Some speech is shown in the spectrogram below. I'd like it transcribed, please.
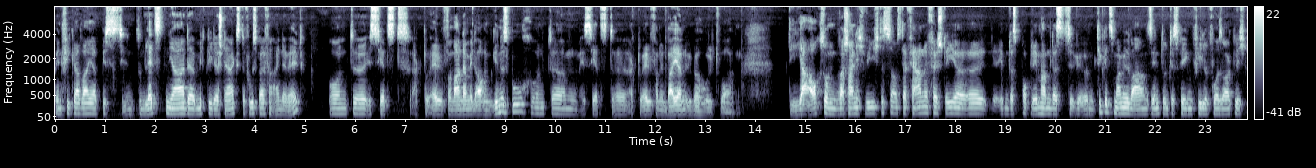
Benfica war ja bis zum letzten Jahr der mitgliederstärkste Fußballverein der Welt und äh, ist jetzt aktuell, waren damit auch im Guinness-Buch und ähm, ist jetzt äh, aktuell von den Bayern überholt worden. Die ja auch so ein, wahrscheinlich, wie ich das aus der Ferne verstehe, äh, eben das Problem haben, dass äh, Tickets Mangelwaren sind und deswegen viele vorsorglich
